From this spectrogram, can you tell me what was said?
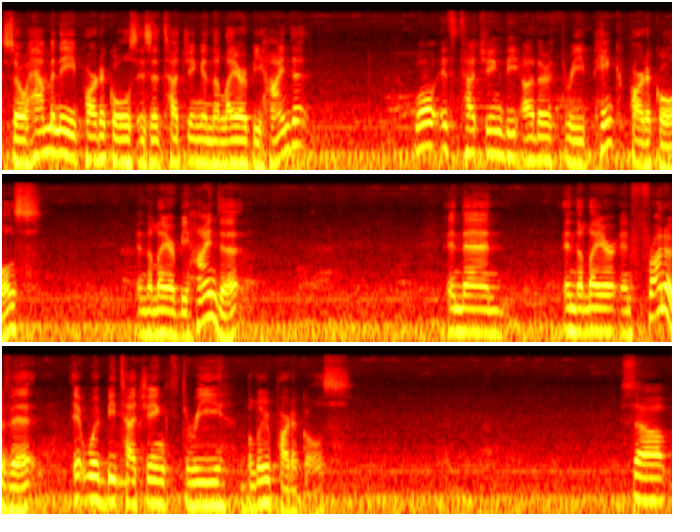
So how many particles is it touching in the layer behind it? Well, it's touching the other three pink particles in the layer behind it. And then in the layer in front of it, it would be touching three blue particles. So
